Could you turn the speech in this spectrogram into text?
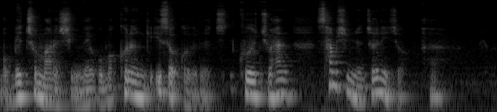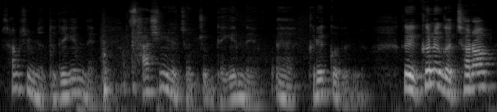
뭐 몇천만 원씩 내고 막 그런 게 있었거든요. 그 지금 한 30년 전이죠. 예. 30년 더 되겠네. 40년 전쯤 되겠네요. 예, 그랬거든요. 그 그런 것처럼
